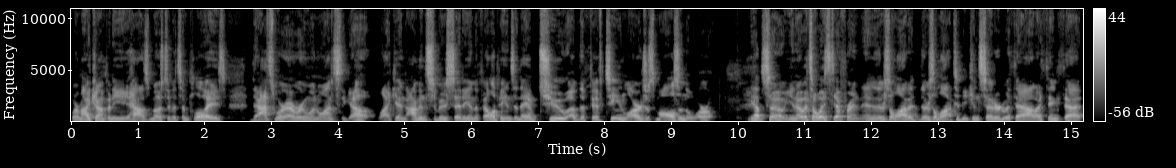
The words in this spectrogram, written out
where my company has most of its employees, that's where everyone wants to go. Like in I'm in Cebu City in the Philippines, and they have two of the 15 largest malls in the world. Yep. So you know it's always different, and there's a lot of there's a lot to be considered with that. I think that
